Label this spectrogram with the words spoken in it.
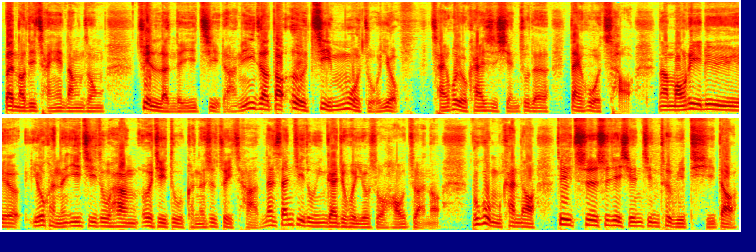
半导体产业当中最冷的一季的，你一直要到二季末左右。才会有开始显著的带货潮，那毛利率有可能一季度和二季度可能是最差，但三季度应该就会有所好转哦。不过我们看到这一次世界先进特别提到，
